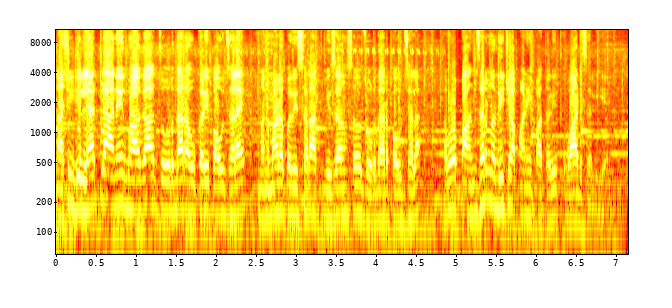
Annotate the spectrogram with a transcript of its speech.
नाशिक जिल्ह्यातल्या अनेक भागात जोरदार अवकाळी पाऊस झालाय. मनमाड परिसरात विजांसह जोरदार पाऊस झाला. त्यामुळे पांझर नदीच्या पाणी पातळीत वाढ झाली आहे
